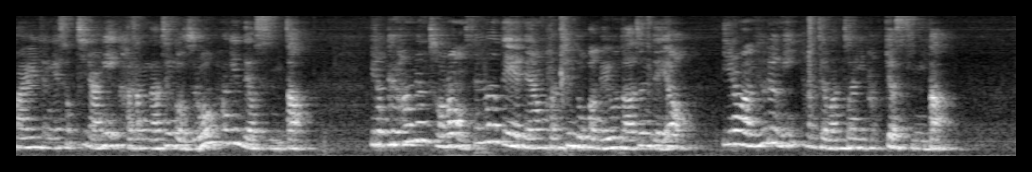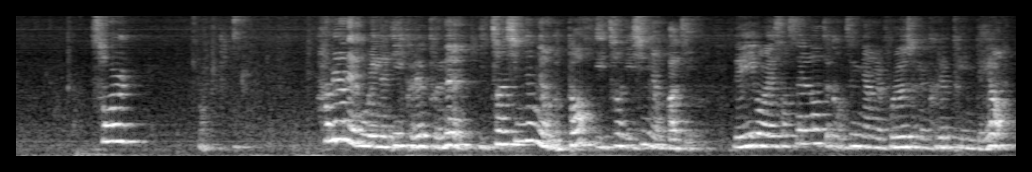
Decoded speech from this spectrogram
과일 등의 섭취량이 가장 낮은 것으로 확인되었습니다. 이렇게 화면처럼 샐러드에 대한 관심도가 매우 낮은데요. 이러한 흐름이 현재 완전히 바뀌었습니다. 서울 화면에 보이는 이 그래프는 2016년부터 2020년까지 네이버에서 샐러드 검색량을 보여주는 그래프인데요.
